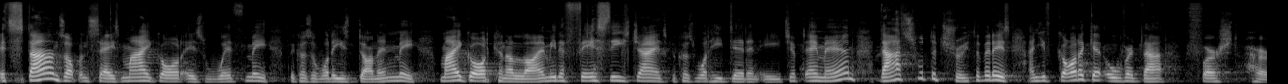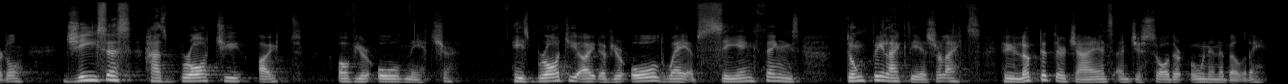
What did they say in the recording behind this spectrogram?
It stands up and says, My God is with me because of what he's done in me. My God can allow me to face these giants because what he did in Egypt. Amen? That's what the truth of it is. And you've got to get over that first hurdle. Jesus has brought you out of your old nature. He's brought you out of your old way of seeing things. Don't be like the Israelites who looked at their giants and just saw their own inability.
